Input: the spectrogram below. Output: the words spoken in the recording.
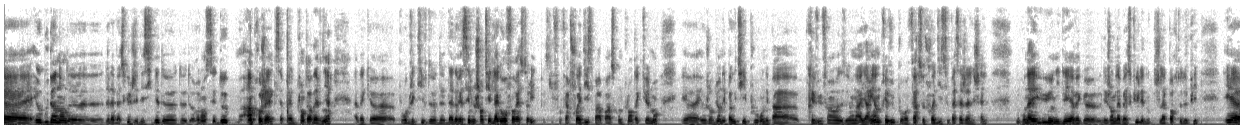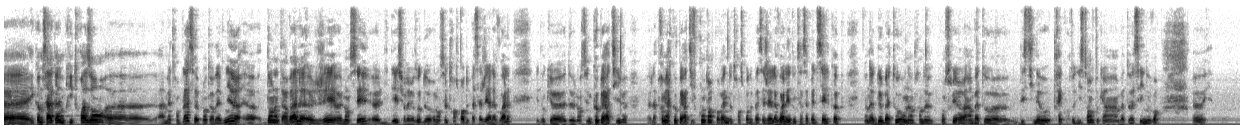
au bout d'un an de, la bascule, j'ai décidé de, relancer un projet qui s'appelle Planteur d'avenir, avec euh, pour objectif d'adresser le chantier de l'agroforesterie, parce qu'il faut faire x10 par rapport à ce qu'on plante actuellement. Et, euh, aujourd'hui, on n'est pas outillé pour, on n'est pas prévu, enfin, il n'y a, rien de prévu pour faire ce x10, ce passage à l'échelle. Donc on a eu une idée avec euh, des gens de la bascule, et donc je la porte depuis. Et, et, comme ça a quand même pris trois ans euh, à mettre en place, Planteur d'avenir, euh, dans l'intervalle, j'ai lancé l'idée sur les réseaux de relancer le transport de passagers à la voile et donc de lancer une coopérative, la première coopérative contemporaine de transport de passagers à la voile. Et donc ça s'appelle SailCop. On a deux bateaux. On est en train de construire un bateau destiné aux très courtes distances, donc un, bateau assez innovant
